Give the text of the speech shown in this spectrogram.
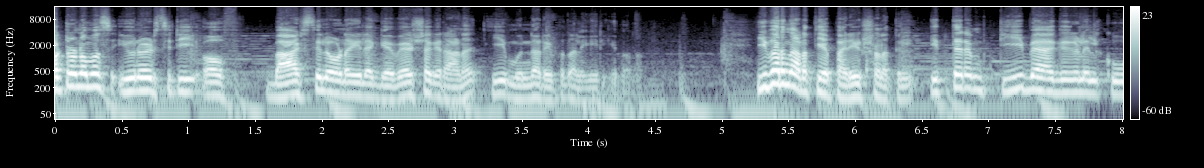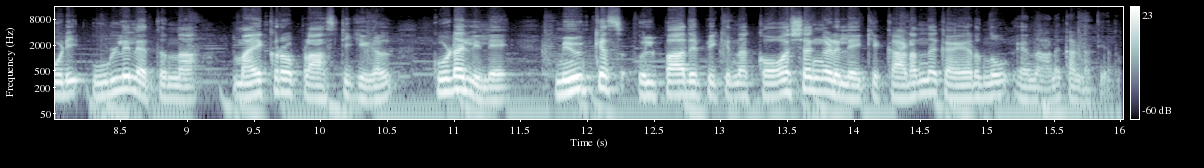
ഓട്ടോണമസ് യൂണിവേഴ്സിറ്റി ഓഫ് ബാഴ്സിലോണയിലെ ഗവേഷകരാണ് ഈ മുന്നറിയിപ്പ് നൽകിയിരിക്കുന്നത്. ഇവർ നടത്തിയ പരീക്ഷണത്തിൽ ഇത്തരം ടീ ബാഗുകളിൽ കൂടി ഉള്ളിലെത്തുന്ന മൈക്രോ പ്ലാസ്റ്റിക്കുകൾ കുടലിലെ മ്യൂക്കസ് ഉൽപ്പാദിപ്പിക്കുന്ന കോശങ്ങളിലേക്ക് കടന്നു കയറുന്നു എന്നാണ് കണ്ടെത്തിയത്.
